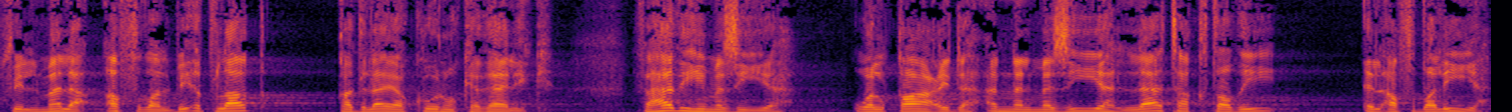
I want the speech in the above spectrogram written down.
في الملأ أفضل بإطلاق؟ قد لا يكون كذلك. فهذه مزية والقاعدة أن المزية لا تقتضي الأفضلية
